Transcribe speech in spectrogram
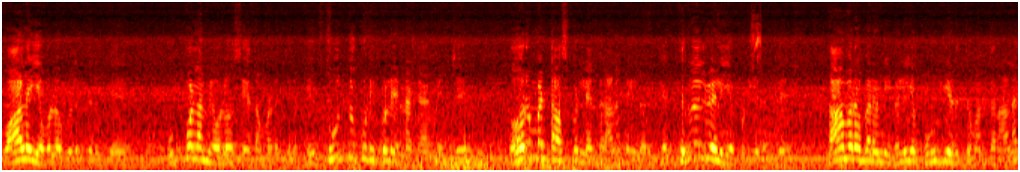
வாழை எவ்வளோ விழுந்திருக்கு? உப்பளம் எவ்வளோ சேதம் அடைஞ்சிருக்கு? தூத்துக்குடிக்குள்ள என்ன டேமேஜ் கவர்மெண்ட் ஹாஸ்பிட்டல் எந்த நிலைமையில் இருக்கு? திருநெல்வேலி எப்படி இருக்கு? தாமிரபரணி வெளியே பொங்கி எடுத்து வந்தனால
